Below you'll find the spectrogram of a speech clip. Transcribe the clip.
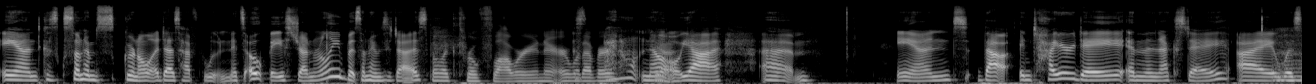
and because sometimes granola does have gluten, it's oat based generally, but sometimes it does. They'll like throw flour in it or whatever. I don't know. Yeah. yeah. Um, and that entire day and the next day, I was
